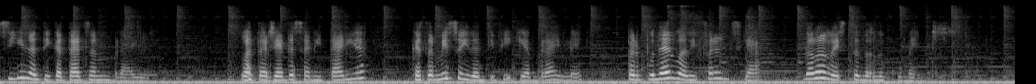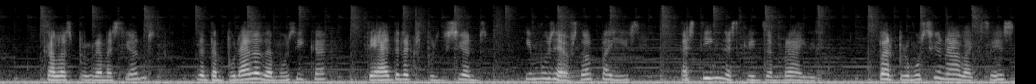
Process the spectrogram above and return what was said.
siguin etiquetats en braille, la targeta sanitària que també s'identifiqui en braille per poder-la diferenciar de la resta de documents, que les programacions de temporada de música, teatre, exposicions i museus del país estiguin escrits en braille per promocionar l'accés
